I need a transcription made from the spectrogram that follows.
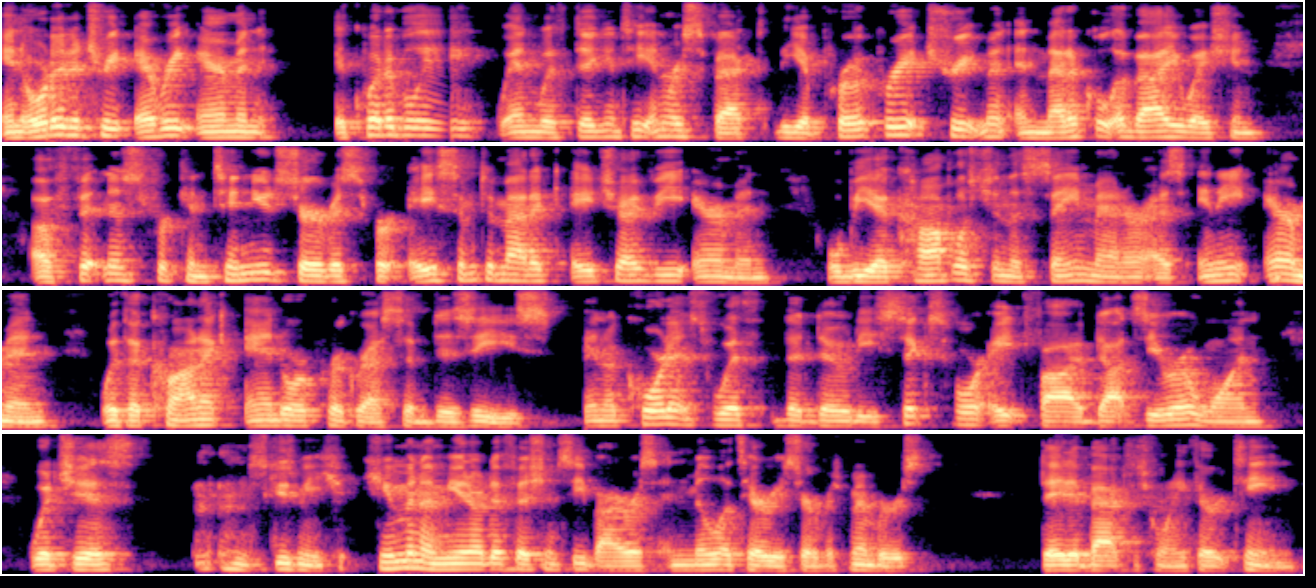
In order to treat every airman equitably and with dignity and respect, the appropriate treatment and medical evaluation of fitness for continued service for asymptomatic HIV airmen will be accomplished in the same manner as any airman with a chronic and or progressive disease in accordance with the DoDI 6485.01 which is excuse me human immunodeficiency virus in military service members dated back to 2013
